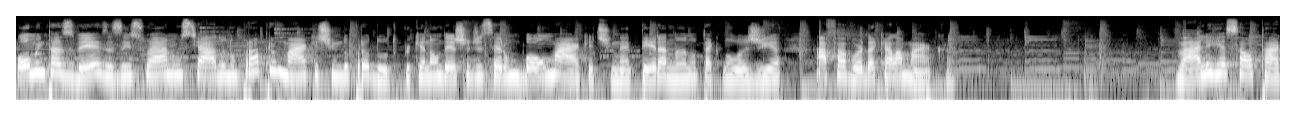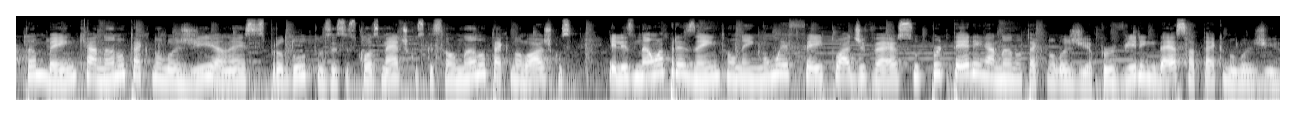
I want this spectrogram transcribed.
ou muitas vezes isso é anunciado no próprio marketing do produto, porque não deixa de ser um bom marketing, né? Ter a nanotecnologia a favor daquela marca. Vale ressaltar também que a nanotecnologia, né, esses produtos, esses cosméticos que são nanotecnológicos, eles não apresentam nenhum efeito adverso por terem a nanotecnologia, por virem dessa tecnologia.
